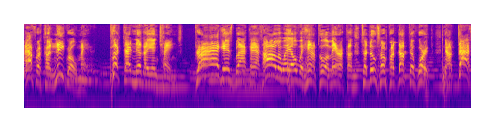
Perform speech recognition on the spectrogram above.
African Negro man. Put that nigga in chains. Drag his black ass all the way over here to America to do some productive work. Now that's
